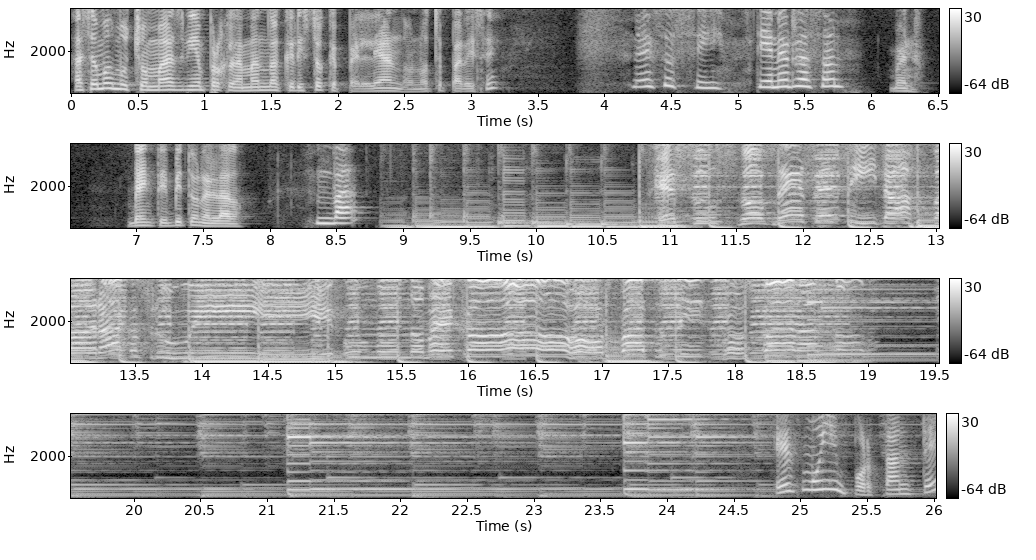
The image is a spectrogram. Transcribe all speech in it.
Hacemos mucho más bien proclamando a Cristo que peleando, ¿no te parece? Eso sí, tienes razón. Bueno, ven, te invito a un helado. Va. Jesús nos necesita para construir un mundo mejor para tus hijos, para todos. Es muy importante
